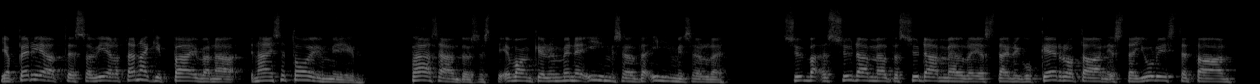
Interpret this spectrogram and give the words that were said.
Ja periaatteessa vielä tänäkin päivänä näin se toimii pääsääntöisesti. Evankeliumi menee ihmiseltä ihmiselle, sydämeltä sydämelle ja sitä niin kuin kerrotaan ja sitä julistetaan.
